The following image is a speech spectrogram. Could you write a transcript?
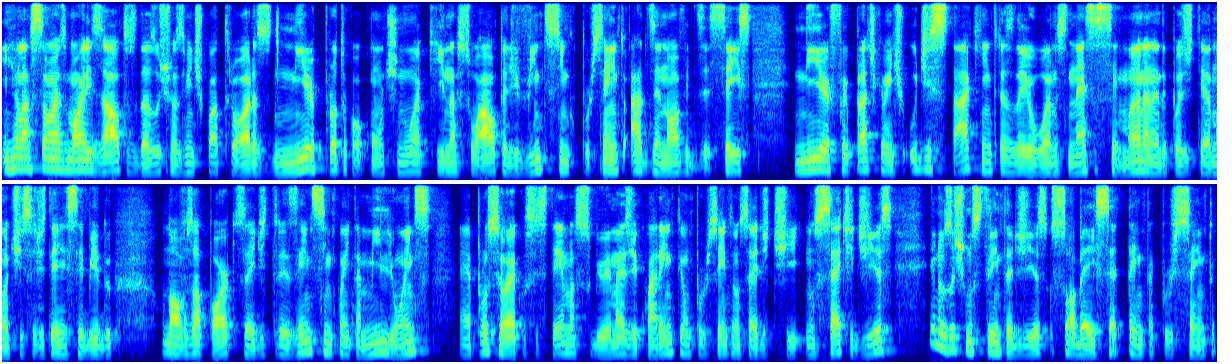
Em relação às maiores altas das últimas 24 horas, Near Protocol continua aqui na sua alta de 25% a 19,16. Near foi praticamente o destaque entre as Layer Ones nessa semana, né, depois de ter a notícia de ter recebido novos aportes aí de 350 milhões é, para o seu ecossistema, subiu em mais de 41% nos 7, nos 7 dias e nos últimos 30 dias sobe aí 70%.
